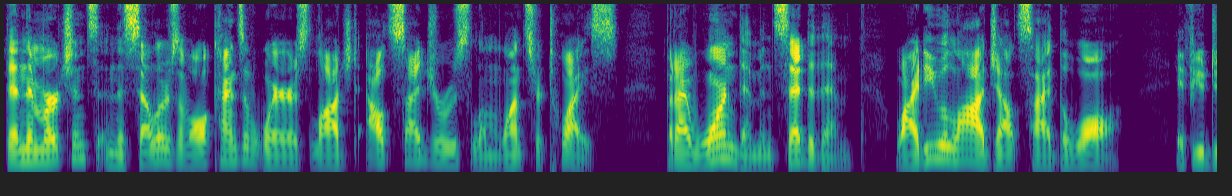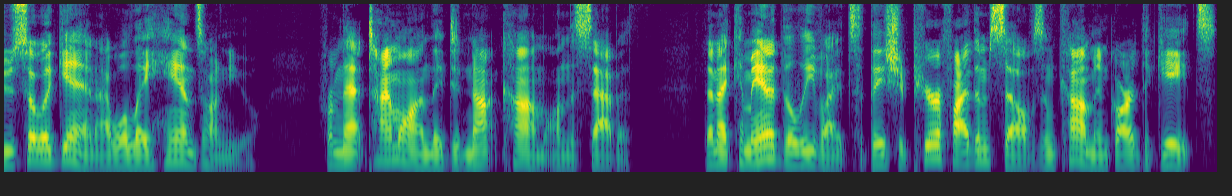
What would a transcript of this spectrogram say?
Then the merchants and the sellers of all kinds of wares lodged outside Jerusalem once or twice. But I warned them and said to them, Why do you lodge outside the wall? If you do so again, I will lay hands on you. From that time on, they did not come on the Sabbath. Then I commanded the Levites that they should purify themselves and come and guard the gates,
